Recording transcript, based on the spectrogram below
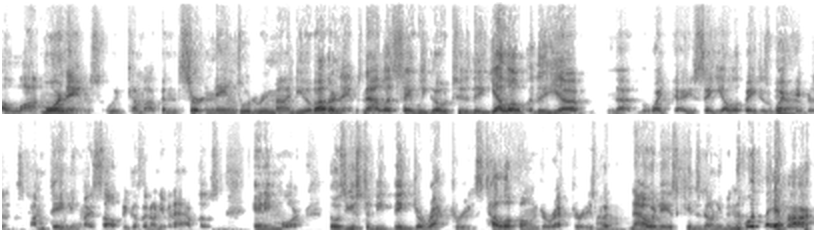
a lot more names would come up and certain names would remind you of other names now let's say we go to the yellow the uh not white you say yellow pages white yeah. papers i'm dating myself because i don't even have those anymore those used to be big directories telephone directories but uh-huh. nowadays kids don't even know what they are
